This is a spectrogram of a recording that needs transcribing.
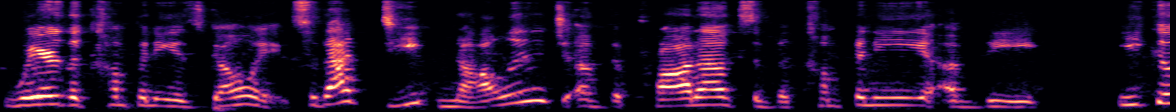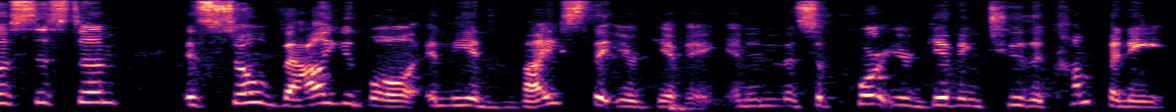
where the company is going. So that deep knowledge of the products, of the company, of the ecosystem is so valuable in the advice that you're giving and in the support you're giving to the company.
